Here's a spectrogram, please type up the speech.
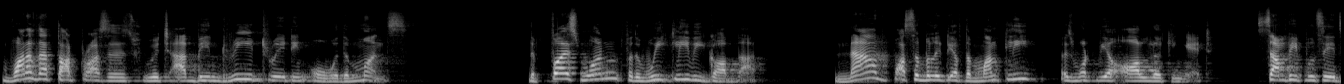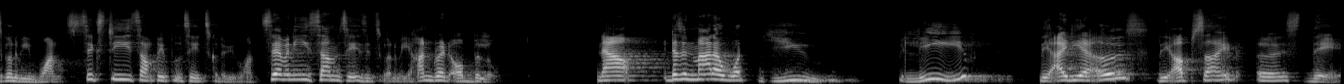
one of that thought process which I've been reiterating over the months. The first one for the weekly, we got that. Now, the possibility of the monthly is what we are all looking at. Some people say it's going to be 160, some people say it's going to be 170, some say it's going to be 100 or below. Now, it doesn't matter what you believe, the idea is the upside is there.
